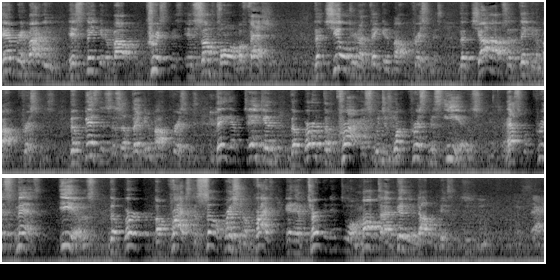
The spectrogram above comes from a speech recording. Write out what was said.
Everybody is thinking about Christmas in some form or fashion. The children are thinking about Christmas. The jobs are thinking about Christmas. The businesses are thinking about Christmas. They have taken the birth of Christ, which is what Christmas is. That's what Christmas is, the birth of Christ, the celebration of Christ, and have turned it into a multi-billion dollar business. Sir.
